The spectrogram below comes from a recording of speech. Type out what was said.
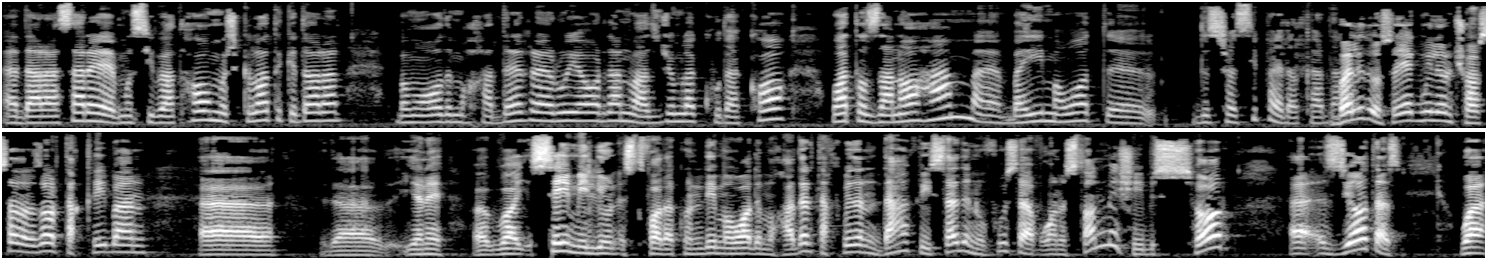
در اثر مصیبت ها و مشکلاتی که دارن به مواد مخدر روی آوردن و از جمله کودکا و حتی زنا هم به این مواد دسترسی پیدا کردن. بله دوستا یک میلیون 400 هزار تقریبا یعنی و سه میلیون استفاده کننده مواد مخدر تقریبا ده فیصد نفوس افغانستان میشه. بسیار زیاد است. و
